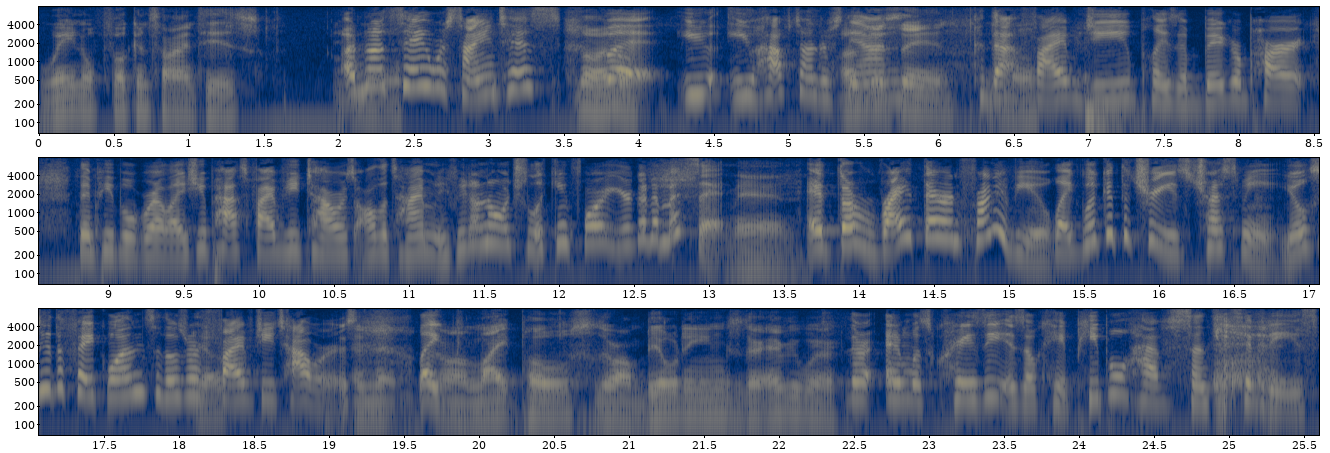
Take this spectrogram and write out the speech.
We ain't no fucking scientists. I'm not saying we're scientists, No, know. but you you have to understand saying, that know. 5G plays a bigger part than people realize. You pass 5G towers all the time, and if you don't know what you're looking for, you're gonna miss it. Man. If they're right there in front of you, like look at the trees. Trust me, you'll see the fake ones. Those are Yep. 5G towers. And they're, like they're on light posts, they're on buildings, they're everywhere. there and what's crazy is okay people have sensitivities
